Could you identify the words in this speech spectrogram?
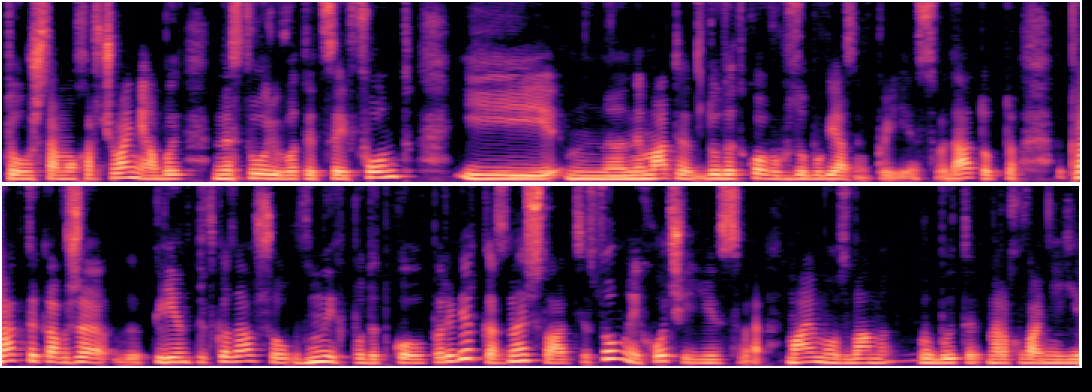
того ж самого харчування, аби не створювати цей фонд і не мати додаткових зобов'язань по ЄСВ. Да? Тобто практика вже клієнт підказав, що в них податкова перевірка знайшла ці суми і хоче ЄСВ. Маємо з вами робити нарахування ЄСВ.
